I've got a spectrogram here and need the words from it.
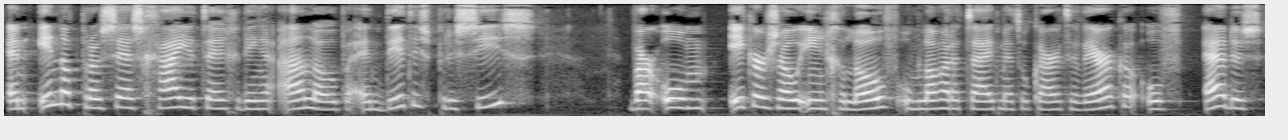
En in dat proces ga je tegen dingen aanlopen. En dit is precies waarom ik er zo in geloof om langere tijd met elkaar te werken. Of hè, dus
